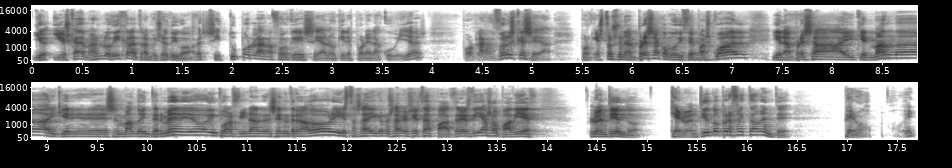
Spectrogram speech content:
Yo, y es que además lo dije en la transmisión, digo, a ver, si tú por la razón que sea no quieres poner a Cubillas, por las razones que sea, porque esto es una empresa, como dice Pascual, y en la empresa hay quien manda, hay quien es el mando intermedio, y tú al final eres el entrenador y estás ahí que no sabes si estás para tres días o para diez. Lo entiendo, que lo entiendo perfectamente, pero joder,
